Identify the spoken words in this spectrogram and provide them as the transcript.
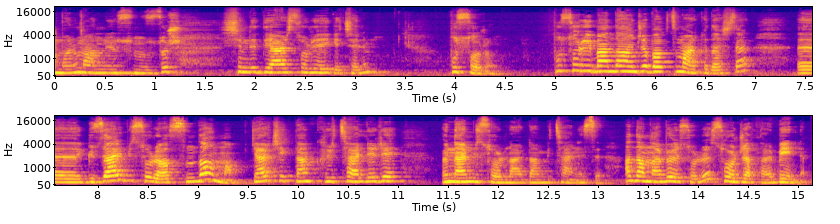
Umarım anlıyorsunuzdur. Şimdi diğer soruya geçelim. Bu soru. Bu soruyu ben daha önce baktım arkadaşlar. Ee, güzel bir soru aslında ama gerçekten kriterleri önemli sorulardan bir tanesi. Adamlar böyle soruları soracaklar belli.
